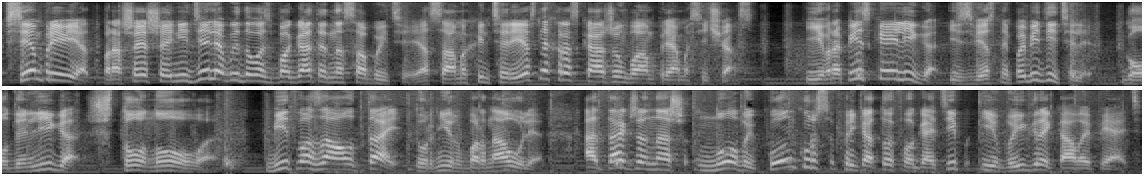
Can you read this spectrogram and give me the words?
Всем привет! Прошедшая неделя выдалась богатой на события, и о самых интересных расскажем вам прямо сейчас. Европейская лига, известные победители. Golden Лига, что нового? Битва за Алтай, турнир в Барнауле. А также наш новый конкурс «Приготовь логотип и выиграй КВ-5».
